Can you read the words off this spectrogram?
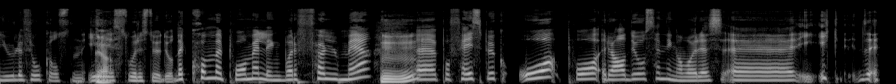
julefrokosten i Ja. Store Studio. Det kommer påmelding, bare følg med. Mhm. eh, på Facebook og på radiosendinga vår. Eh, ikk- det,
